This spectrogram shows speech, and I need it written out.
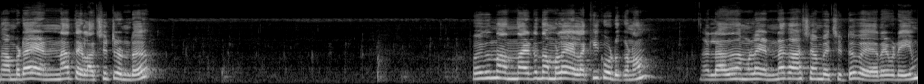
നമ്മുടെ എണ്ണ തിളച്ചിട്ടുണ്ട്. അപ്പോൾ ഇത് നന്നായിട്ട് നമ്മൾ ഇളക്കി കൊടുക്കണം. അല്ലാതെ നമ്മൾ എണ്ണ കാച്ചാൻ വെച്ചിട്ട് വേറെ എവിടെയും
